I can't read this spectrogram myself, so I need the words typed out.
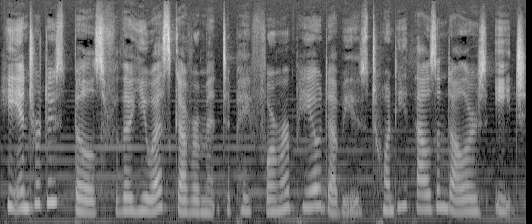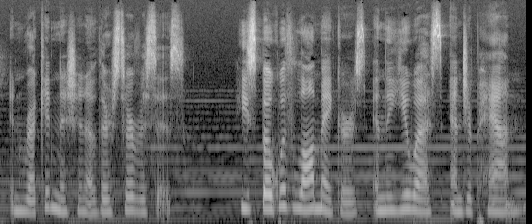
He introduced bills for the U.S. government to pay former POWs $20,000 each in recognition of their services. He spoke with lawmakers in the U.S. and Japan,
